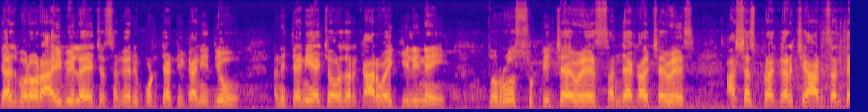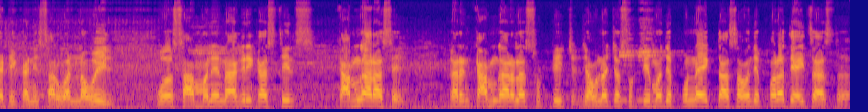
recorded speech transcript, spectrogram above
त्याचबरोबर आय बीला याचे सगळे रिपोर्ट त्या ठिकाणी देऊ. आणि त्यांनी याच्यावर जर कारवाई केली नाही तो रोज सुट्टीच्या वेळेस संध्याकाळच्या वेळेस अशाच प्रकारची अडचण त्या ठिकाणी सर्वांना होईल व सामान्य नागरिक असतील कामगार असेल. कारण कामगाराला सुट्टी जेवणाच्या सुट्टीमध्ये पुन्हा एक तासामध्ये परत यायचं असतं.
